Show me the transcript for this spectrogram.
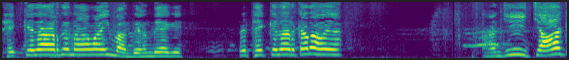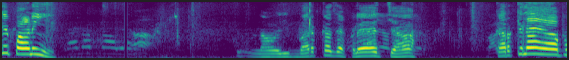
ਠੇਕੇਦਾਰ ਦੇ ਨਾਮ ਆਈ ਬੰਦੇ ਹੁੰਦੇ ਹੈਗੇ। ਫਿਰ ਠੇਕੇਦਾਰ ਕਾਹਦਾ ਹੋਇਆ? ਹਾਂਜੀ ਚਾਹ ਕੇ ਪਾਣੀ? ਲਓ ਜੀ ਬਰਕਾ ਚੱਕ ਲਿਆ ਚਾਹ ਕਰਕੇ ਲੈ ਆਪ।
